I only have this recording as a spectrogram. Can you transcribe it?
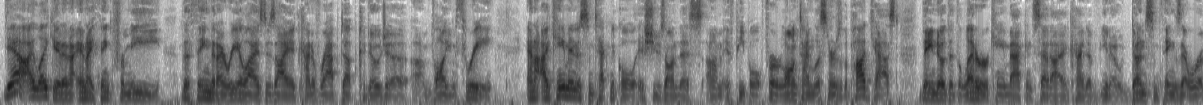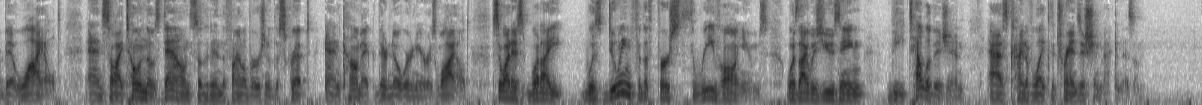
Yeah, I like it, and I, and I think for me, the thing that I realized is I had kind of wrapped up Kadoja um, Volume Three and I came into some technical issues on this. Um, if people, for longtime listeners of the podcast, they know that the letterer came back and said I had kind of, you know, done some things that were a bit wild. And so I toned those down so that in the final version of the script and comic, they're nowhere near as wild. So what is what I was doing for the first three volumes was I was using the television as kind of like the transition mechanism.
